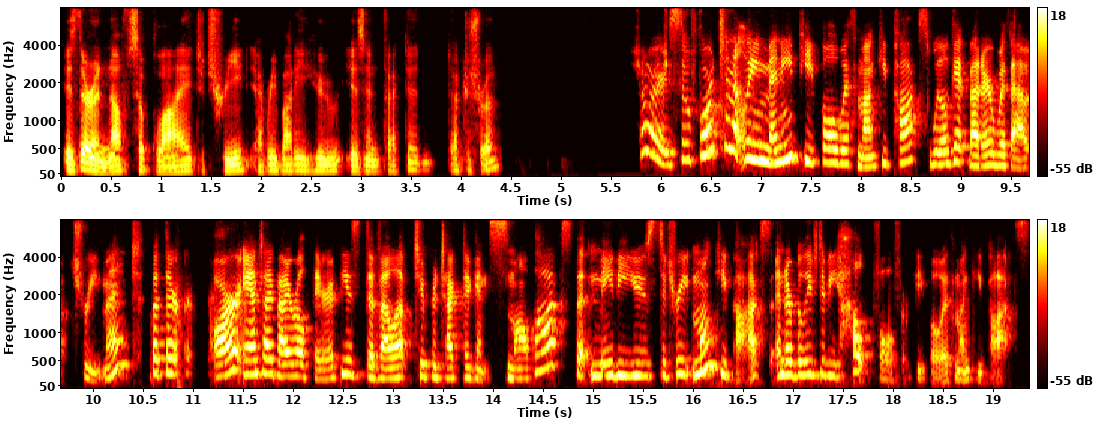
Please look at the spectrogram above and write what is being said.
is there enough supply to treat everybody who is infected, Dr. Schrodt? Sure. So, fortunately, many people with monkeypox will get better without treatment, but there are antiviral therapies developed to protect against smallpox that may be used to treat monkeypox and are believed to be helpful for people with monkeypox.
